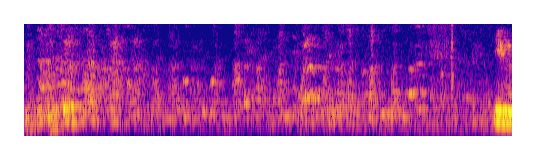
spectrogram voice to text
ಇದು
